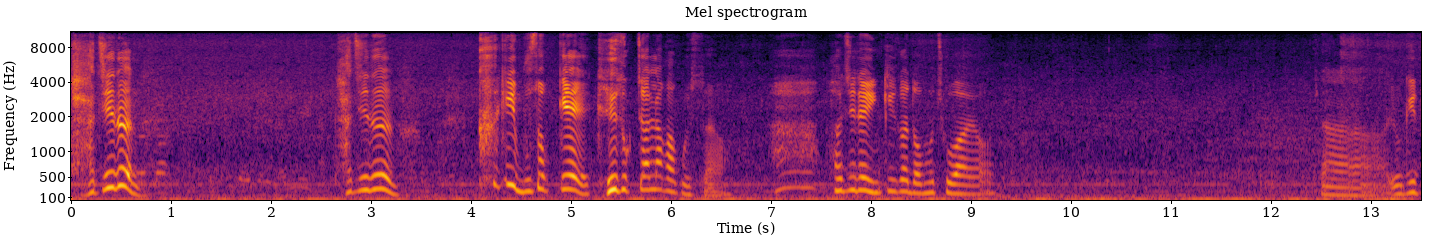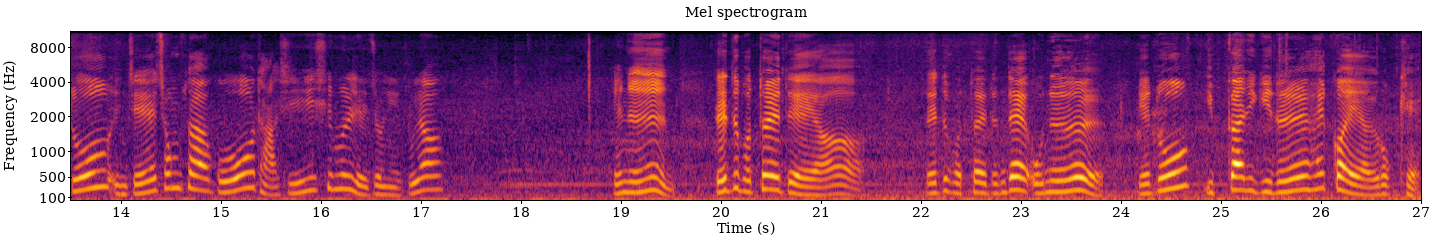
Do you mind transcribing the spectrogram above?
바질은 바질은 크기 무섭게 계속 잘라가고 있어요. 바질의 인기가 너무 좋아요. 자, 여기도 이제 청소하고 다시 심을 예정이고요. 얘는 레드 버터헤드예요. 레드 버터헤드인데 오늘 얘도 잎 가리기를 할 거예요. 요렇게.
